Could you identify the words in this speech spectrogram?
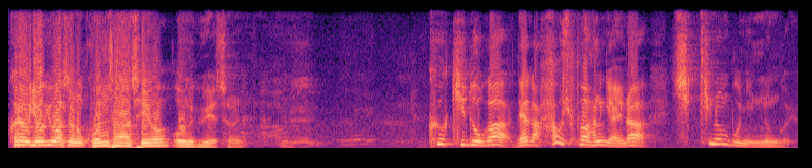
그리고 여기 와서는 권사하세요. 어느 교회에서는. 그 기도가 내가 하고 싶어 하는 게 아니라 시키는 분이 있는 거예요.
